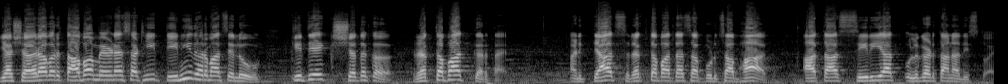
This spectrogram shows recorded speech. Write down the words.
या शहरावर ताबा मिळण्यासाठी तिन्ही धर्माचे लोक कित्येक शतक रक्तपात करतायत. आणि त्याच रक्तपाताचा पुढचा भाग आता सिरियात उलगडताना दिसतोय.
